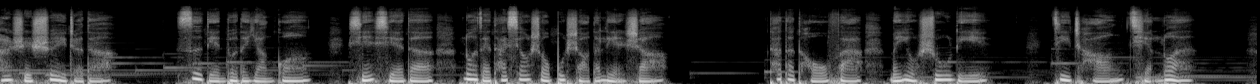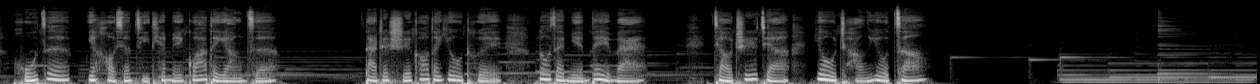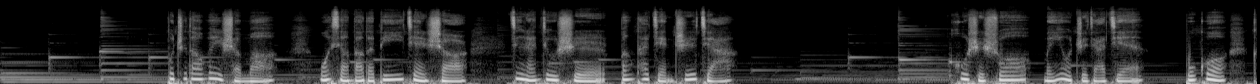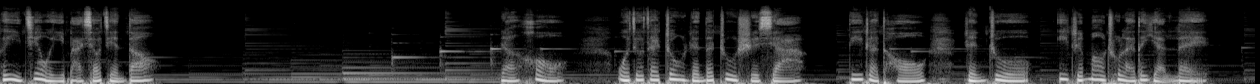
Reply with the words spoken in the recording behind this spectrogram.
他是睡着的。四点多的阳光斜斜的落在他消瘦不少的脸上，他的头发没有梳理，既长且乱，胡子也好像几天没刮的样子。打着石膏的右腿露在棉被外，脚指甲又长又脏。不知道为什么，我想到的第一件事儿，竟然就是帮他剪指甲。护士说没有指甲剪，不过可以借我一把小剪刀。然后，我就在众人的注视下，低着头，忍住一直冒出来的眼泪，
